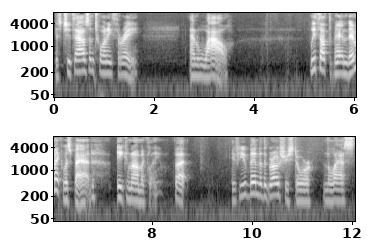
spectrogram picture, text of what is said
It's 2023, and wow, we thought the pandemic was bad economically, but if you've been to the grocery store in the last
